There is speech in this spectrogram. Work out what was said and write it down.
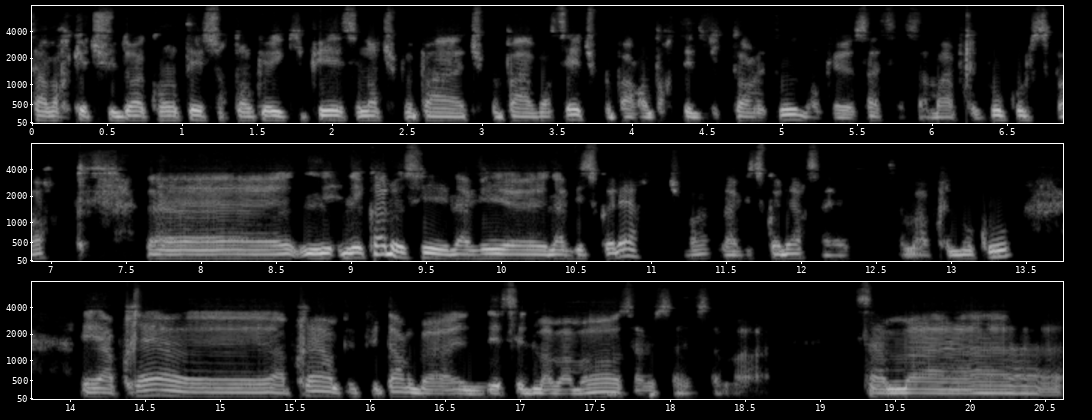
savoir que tu dois compter sur ton coéquipier, sinon tu peux pas, tu peux pas avancer, tu peux pas remporter de victoire et tout. Donc euh, ça, ça m'a appris beaucoup le sport. Euh, L'école aussi, la vie, euh, la vie scolaire, tu vois, la vie scolaire, ça, m'a appris beaucoup. Et après, euh, après un peu plus tard, bah, le décès de ma maman, ça m'a, ça m'a,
